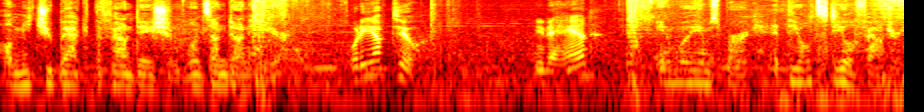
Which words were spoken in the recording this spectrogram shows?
I'll meet you back at the Foundation once I'm done here. What are you up to? Need a hand? In Williamsburg, at the old steel foundry.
